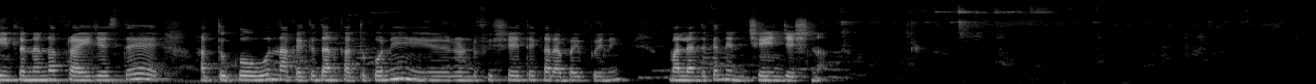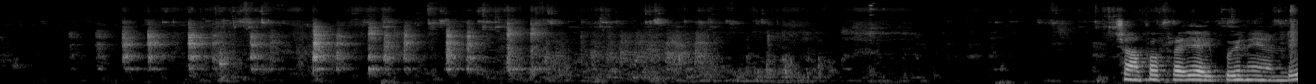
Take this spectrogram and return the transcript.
దీంట్లోనన్నా ఫ్రై చేస్తే అత్తుకోవు. నాకైతే దానికి అత్తుకొని రెండు ఫిష్ అయితే ఖరాబ్ అయిపోయినాయి. మళ్ళీ అందుకని నేను చేంజ్ చేసిన. చేప ఫ్రై అయిపోయినాయండి.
